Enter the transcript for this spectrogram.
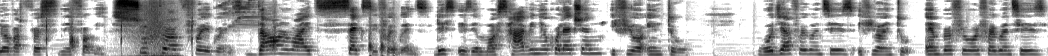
love at first sniff for me. Superb fragrance, downright sexy fragrance. This is a must have in your collection if you're into Roja fragrances. If you're into amber floral fragrances,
